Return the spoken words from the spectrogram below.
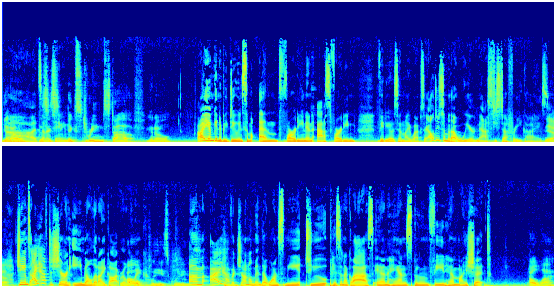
You know, Ah, it's This is entertaining. extreme stuff. You know, I am going to be doing some M farting and ass farting videos on my website. I'll do some of that weird, nasty stuff for you guys. yeah. James, I have to share an email that I got real quick. Oh, quick. please, please. Um, I have a gentleman that wants me to piss in a glass and hand spoon feed him my shit. oh, what?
